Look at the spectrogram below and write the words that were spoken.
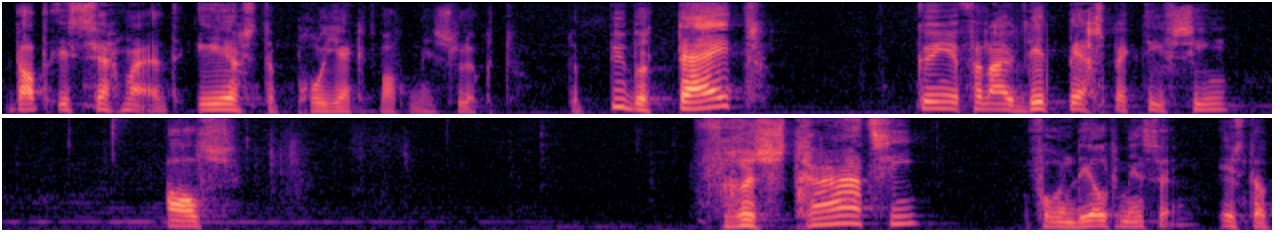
dat is zeg maar het eerste project wat mislukt. De puberteit kun je vanuit dit perspectief zien als frustratie, voor een deel tenminste, is, dat,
